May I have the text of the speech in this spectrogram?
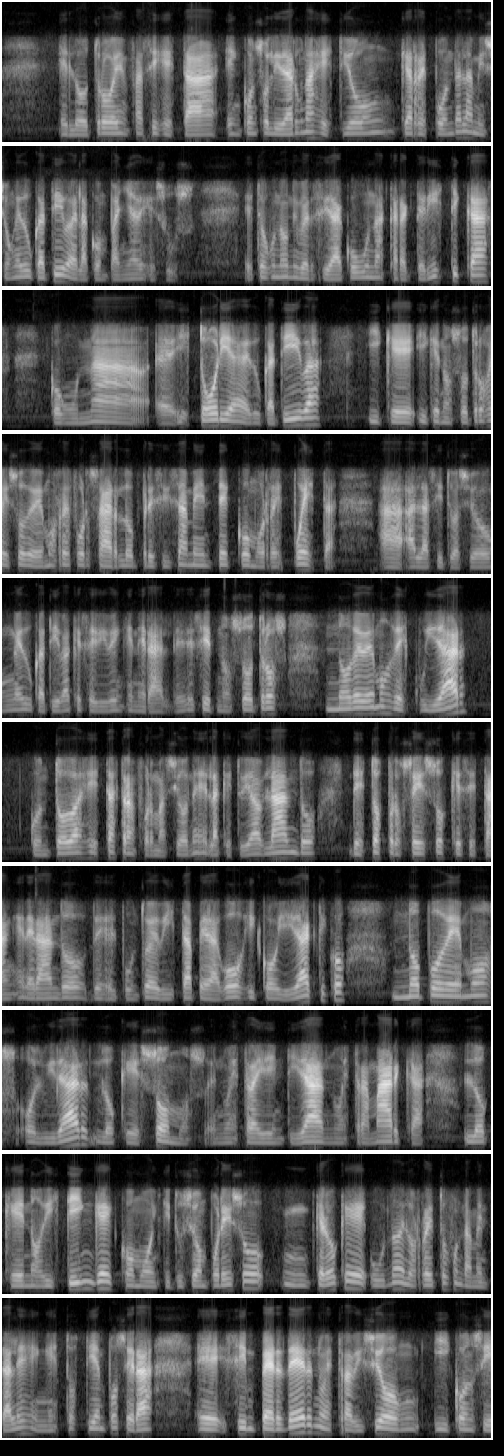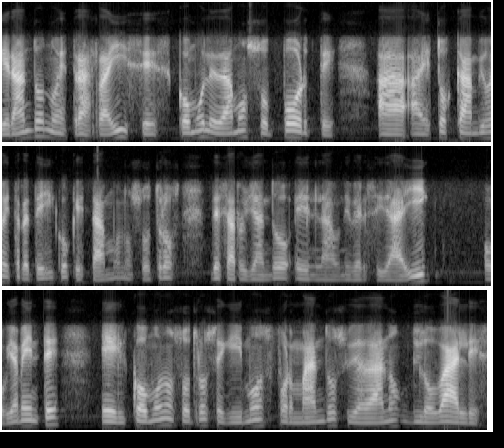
el otro énfasis está en consolidar una gestión que responda a la misión educativa de la Compañía de Jesús. Esto es una universidad con unas características, con una eh, historia educativa y que, y que nosotros eso debemos reforzarlo precisamente como respuesta a, la situación educativa que se vive en general. Es decir, nosotros no debemos descuidar con todas estas transformaciones de las que estoy hablando, de estos procesos que se están generando desde el punto de vista pedagógico y didáctico, no podemos olvidar lo que somos, nuestra identidad, nuestra marca, lo que nos distingue como institución. Por eso mm, creo que uno de los retos fundamentales en estos tiempos será, eh, sin perder nuestra visión y considerando nuestras raíces, cómo le damos soporte a, estos cambios estratégicos que estamos nosotros desarrollando en la universidad obviamente el cómo nosotros seguimos formando ciudadanos globales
